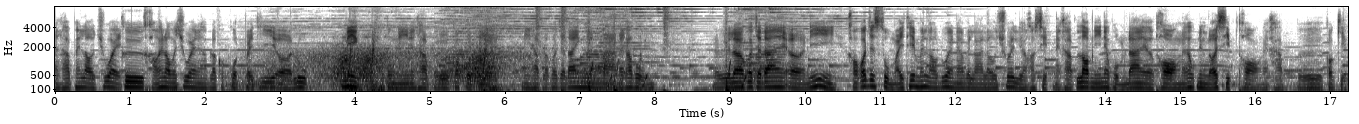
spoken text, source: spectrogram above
นะครับให้เราช่วยคือเขาให้เรามาช่วยนะครับแล้วก็กดไปที่เออลูกเมฆตรงนี้นะครับเออก็กดไปเลยนี่ครับเราก็จะได้เงินมานะครับผม เออแล้วก็จะได้เออนี่เขาก็จะสุ่ม item ให้เราด้วยนะ เวลาเราช่วยเหลือเขาเสร็จนะครับ รอบนี้เนี่ยผมได้เออทองนะครับ 110 ทองนะครับ เออ ก็เก็บ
